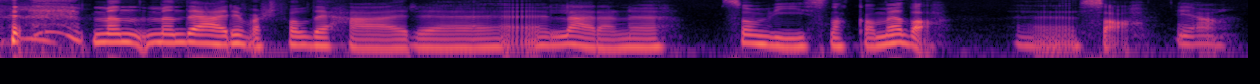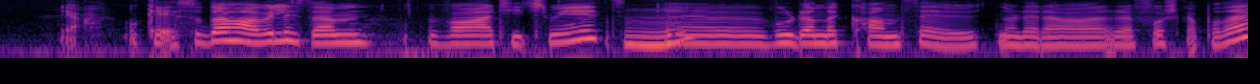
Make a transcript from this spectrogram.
men, men, det er i hvert fall det her eh, lærerne som vi snakka med, da, eh, sa. Ja. ja. Ok, så da har vi liksom hva er TeachMeet? Mm. Eh, hvordan det kan se ut når dere har forska på det.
